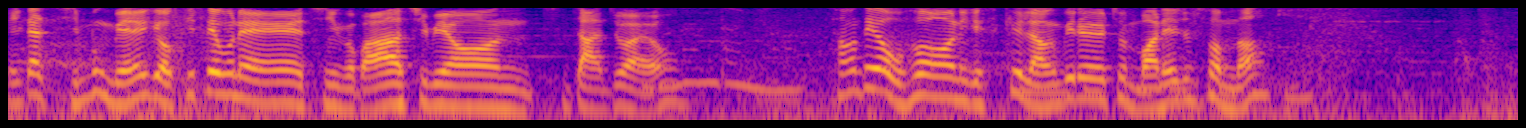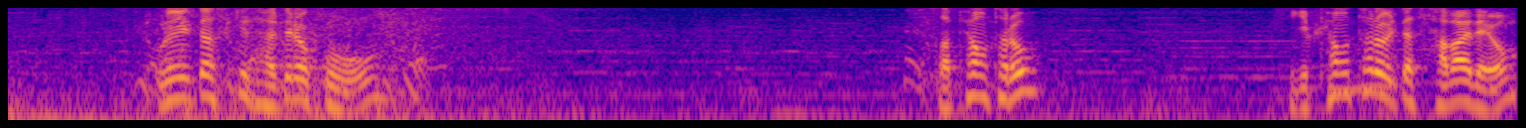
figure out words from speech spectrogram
일단 진북 면역이 없기 때문에 지금 이거 맞아주면 진짜 안 좋아요 상대가 우선 이게 스킬 낭비를 좀 많이 해줄 수 없나? 우리 일단 스킬 잘 때렸고. 자 평타로? 이게 평타로 일단 잡아야 돼요.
